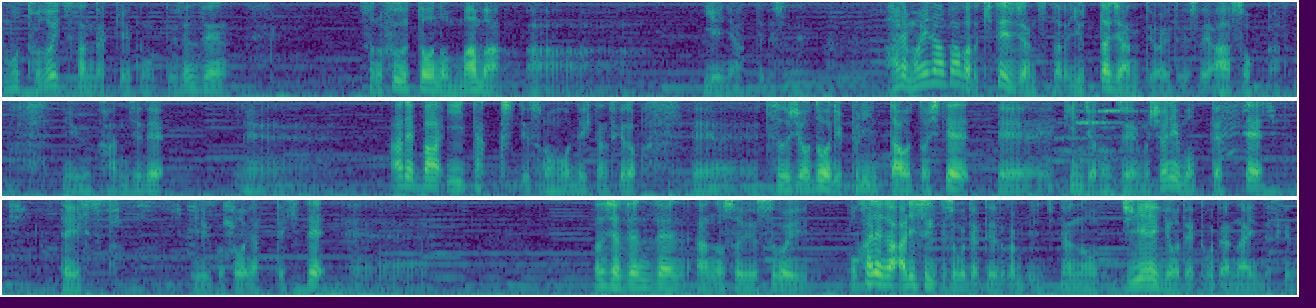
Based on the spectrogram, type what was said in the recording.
もう届いてたんだっけ？と思って全然その封筒のまま家にあってですね。あれマイナンバーカード来てるじゃんっつったら言ったじゃんって言われてですね。ああそっか。という感じで、えー、あれば e-tax っていうその方できたんですけど、えー、通常通りプリントアウトして、えー、近所の税務署に持ってって提出ということをやってきて、えー、私は全然あのそういうすごいお金がありすぎてそういうことやってるとかあの自営業でってことはないんですけど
